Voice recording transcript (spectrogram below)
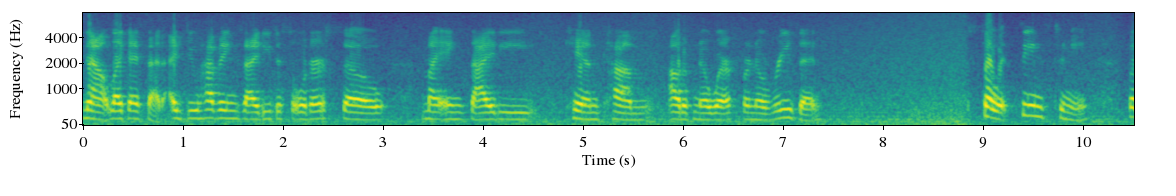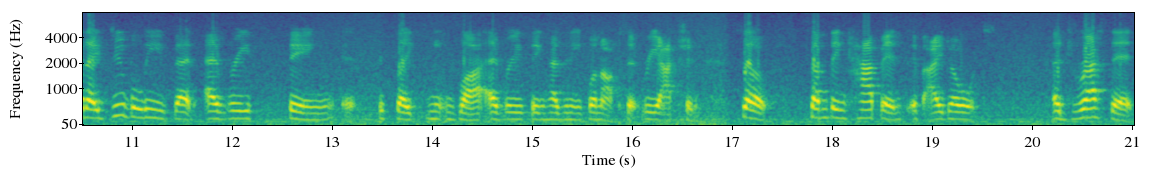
Now, like I said, I do have anxiety disorder, so my anxiety can come out of nowhere for no reason. So it seems to me. But I do believe that everything, it's like Newton's law, everything has an equal and opposite reaction. So something happens, if I don't address it,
